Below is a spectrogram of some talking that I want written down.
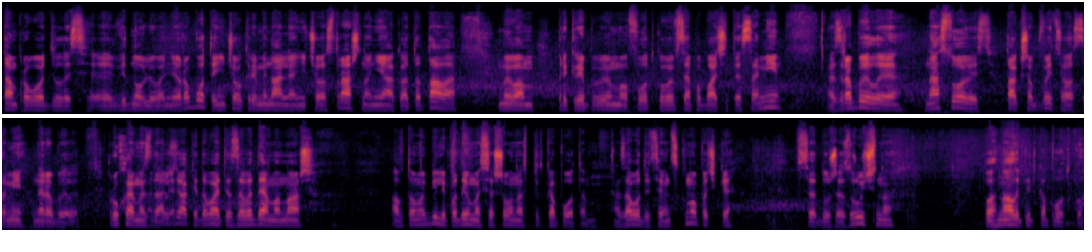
Там проводились е, відновлювальні роботи. Нічого кримінального, нічого страшного, ніякого тотала. Ми вам прикріпимо фотку, ви все побачите самі. Зробили на совість, так, щоб ви цього самі не робили. Рухаємось далі. Друзяки, давайте заведемо наш автомобіль і подивимося, що у нас під капотом. Заводиться він з кнопочки, все дуже зручно. Погнали під капотку.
